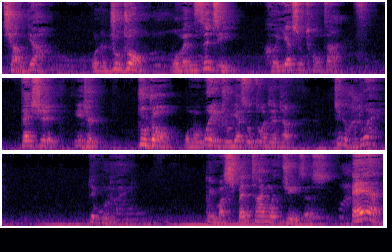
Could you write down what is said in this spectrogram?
强调或者注重我们自己和耶稣同在， 但是一直注重我们为主耶稣做见证，这个不对，这个不对。We must spend time with Jesus and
